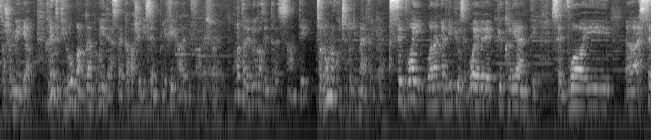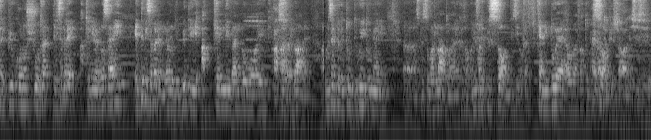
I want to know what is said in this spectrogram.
social media. I clienti ti rubano tempo, quindi devi essere capace di semplificare e di fare. Assolutamente. Altre due cose interessanti sono uno il concetto di metriche. Se vuoi guadagnare di più, se vuoi avere più clienti, se vuoi eh, essere più conosciuto, eh, devi sapere a che livello sei e devi sapere a livello di obiettivi a che livello vuoi Assolutamente. arrivare. Un esempio che tu- di cui tu mi hai eh, spesso parlato è che so, voglio fare più soldi, sì, ok, tieni 2 euro, hai fatto più Hai soldi. fatto più soldi, sì, sì.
